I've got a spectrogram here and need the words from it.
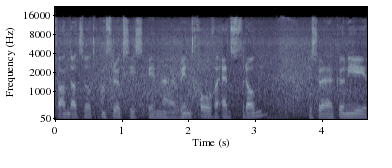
van dat soort constructies in windgolven en stroming. Dus we kunnen hier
